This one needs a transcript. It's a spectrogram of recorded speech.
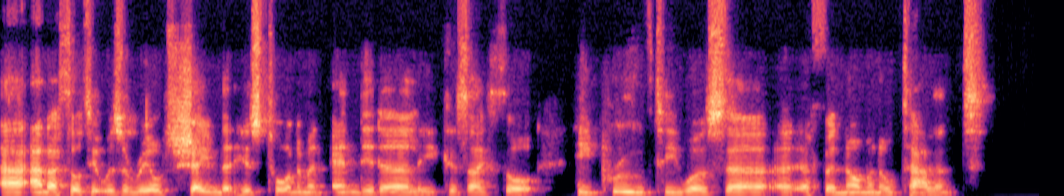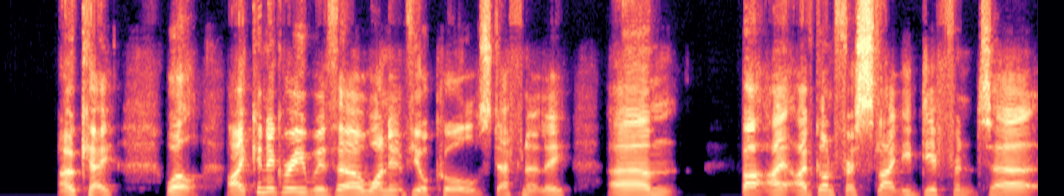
Uh, and I thought it was a real shame that his tournament ended early because I thought he proved he was uh, a, phenomenal talent. Okay. Well, I can agree with uh, one of your calls, definitely. Um, but I, have gone for a slightly different uh,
